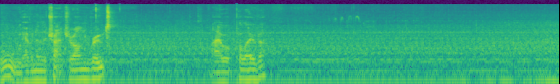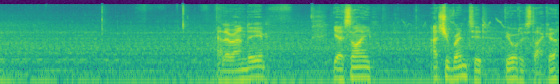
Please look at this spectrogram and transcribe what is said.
Ooh, we have another tractor en route. I will pull over. Hello Andy. Yeah, so I actually rented the auto stacker.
